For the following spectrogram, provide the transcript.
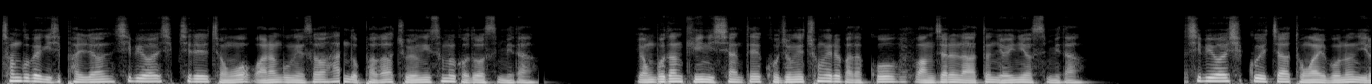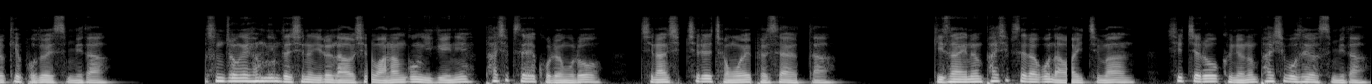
1928년 12월 17일 정오 완안궁에서 한 노파가 조용히 숨을 거두었습니다. 영보단 귀인 이 씨한테 고종의 총애를 받았고 왕자를 낳았던 여인이었습니다. 12월 19일자 동아일보는 이렇게 보도했습니다. 순종의 형님 되시는 이를 낳으신 완안궁 이귀인이 80세의 고령으로 지난 17일 정오에 별세하였다. 기사에는 80세라고 나와 있지만 실제로 그녀는 85세였습니다.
